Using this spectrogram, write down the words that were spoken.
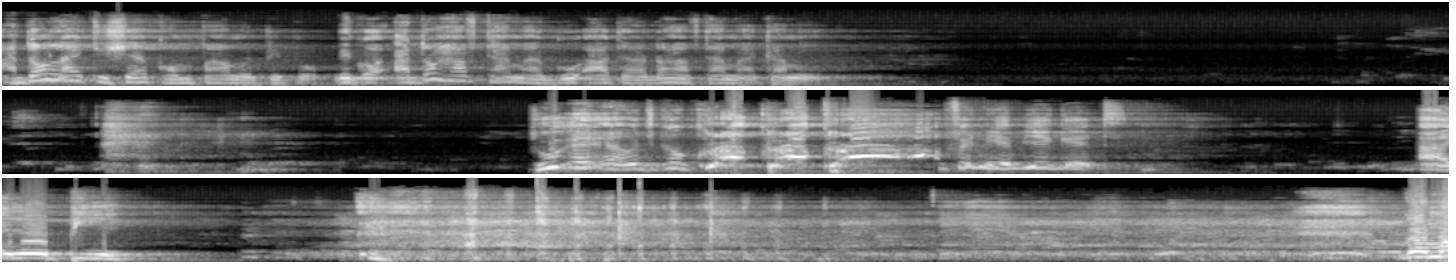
I don't like to share compound with people because I don't have time I go out and I don't have time I come in. 2 a.m. It go craw, craw. Afei na ebie gate. A yɛpie. Gomu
